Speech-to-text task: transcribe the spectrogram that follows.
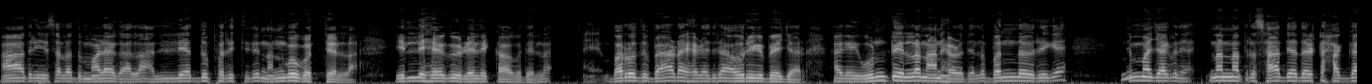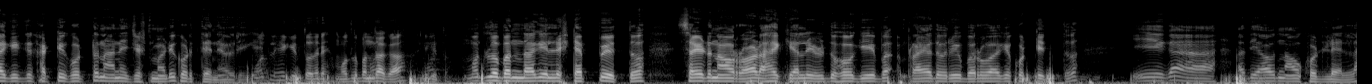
ಆದರೆ ಈ ಸಲದ್ದು ಮಳೆಗಾಲ ಅಲ್ಲಿಯದ್ದು ಪರಿಸ್ಥಿತಿ ನನಗೂ ಗೊತ್ತಿಲ್ಲ. ಇಲ್ಲಿ ಹೇಗೂ ಇಳಿಲಿಕ್ಕಾಗೋದಿಲ್ಲ. ಬರೋದು ಬೇಡ ಹೇಳಿದರೆ ಅವರಿಗೆ ಬೇಜಾರು. ಹಾಗೆ ಉಂಟು ಇಲ್ಲ ನಾನು ಹೇಳೋದಿಲ್ಲ. ಬಂದವರಿಗೆ ನಿಮ್ಮ ಜಾಗ್ರತೆ ನನ್ನ ಹತ್ರ ಸಾಧ್ಯ ಆದಷ್ಟು ಹಗ್ಗ ಗಿಗ್ಗ ಕಟ್ಟಿ ಕೊಟ್ಟು ನಾನು ಅಡ್ಜಸ್ಟ್ ಮಾಡಿ ಕೊಡ್ತೇನೆ ಅವರಿಗೆ. ಮೊದಲು ಹೇಗಿತ್ತು ಅಂದರೆ ಮೊದಲು ಬಂದಾಗ ಹೇಗಿತ್ತು? ಮೊದಲು ಬಂದಾಗ ಇಲ್ಲಿ ಸ್ಟೆಪ್ ಇತ್ತು. ಸೈಡ್ ನಾವು ರಾಡ್ ಹಾಕಿ ಎಲ್ಲ ಇಳಿದು ಹೋಗಿ ಬ ಪ್ರಾಯದವರಿಗೆ ಬರುವಾಗೆ ಕೊಟ್ಟಿತ್ತು. ಈಗ ಅದು ಯಾವುದು ನಾವು ಕೊಡಲೇ ಇಲ್ಲ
